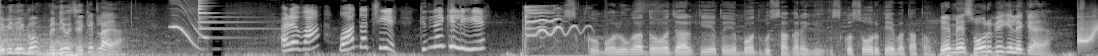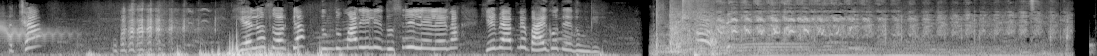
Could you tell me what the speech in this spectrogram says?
Baby देखो मैं new jacket लाया। अरे वाह बहुत अच्छी है। कितने के लिए? इसको बोलूँगा दो हज़ार की है तो ये बहुत गुस्सा करेगी। इसको सौ रुपये बताता हूँ। ये मैं सौ रुपये की लेके आया। अच्छा? ये लो सौ रुपया तुम तुम्हारे लिए दूसरी ले लेना ये मैं अपने भाई को दे दूँगी।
